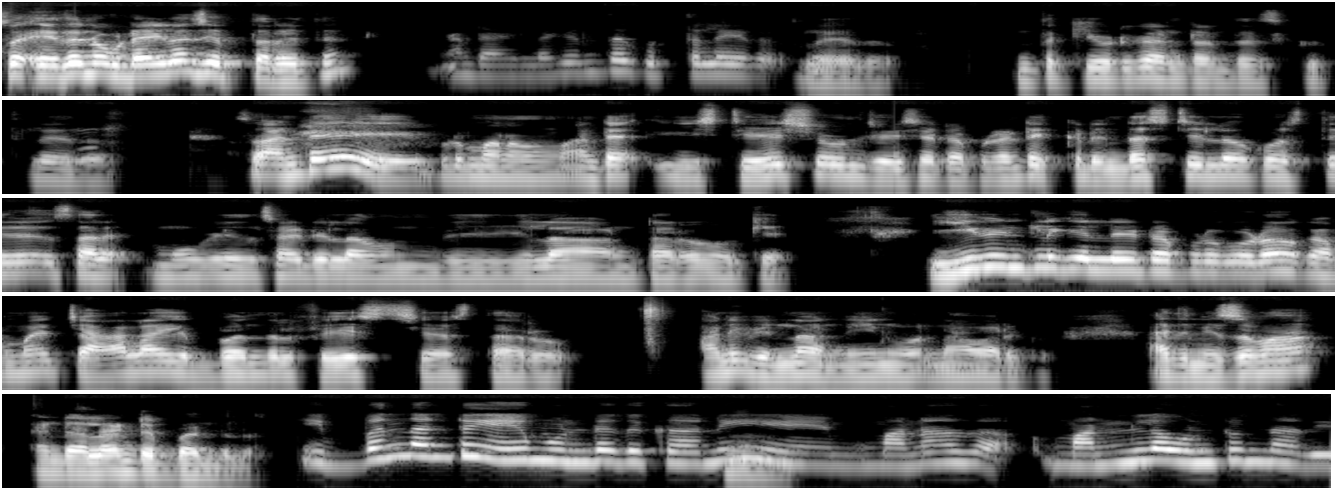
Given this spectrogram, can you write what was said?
సో ఏదైనా ఒక డైలాగ్ చెప్తారు అయితే? డైలాగ్ అంతా గుర్తులేదు. లేదు. ఇంత క్యూట్గా అంటే గుర్తులేదు. సో అంటే ఇప్పుడు మనం అంటే ఈ స్టేజ్ షోలు చేసేటప్పుడు అంటే ఇక్కడ ఇండస్ట్రీలోకి వస్తే సరే మూవీల సైడ్ ఇలా ఉంది ఇలా అంటారు ఓకే. ఈవెంట్లకి వెళ్ళేటప్పుడు కూడా ఒక అమ్మాయి చాలా ఇబ్బందులు ఫేస్ చేస్తారు అని విన్నాను నేను నా వరకు. అది నిజమా? అండ్ ఎలాంటి ఇబ్బందులు? ఇబ్బంది అంటే ఏం ఉండదు కానీ మన మనలో ఉంటుంది అది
